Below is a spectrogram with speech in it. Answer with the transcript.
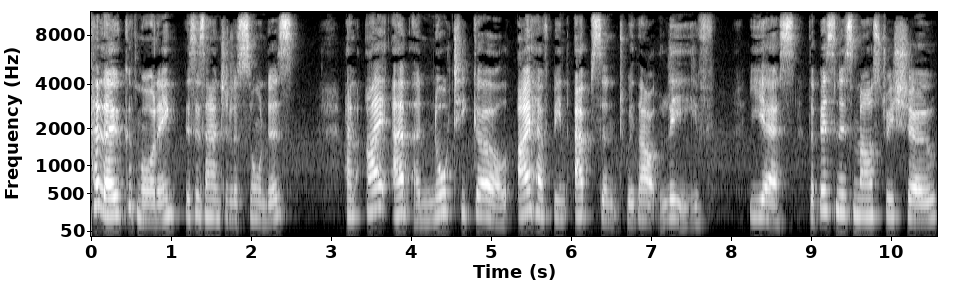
Hello, good morning. This is Angela Saunders, and I am a naughty girl. I have been absent without leave. Yes, the Business Mastery Show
